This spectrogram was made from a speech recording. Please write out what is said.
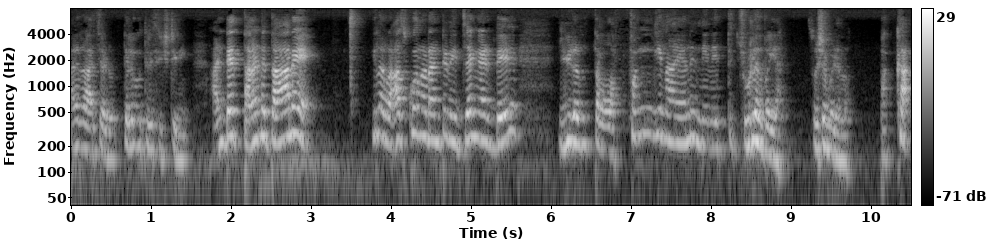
అని రాశాడు తెలుగు త్రీ సిక్స్టీని. అంటే తనని తానే ఇలా రాసుకున్నాడంటే నిజంగా అంటే ఈడంత లఫంగినాయని నేను ఎత్తి చూడలేదు భయ్యా సోషల్ మీడియాలో పక్కా.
